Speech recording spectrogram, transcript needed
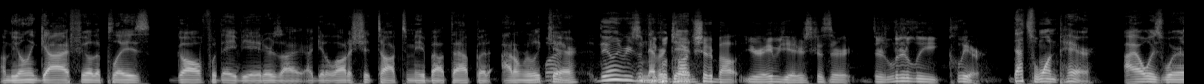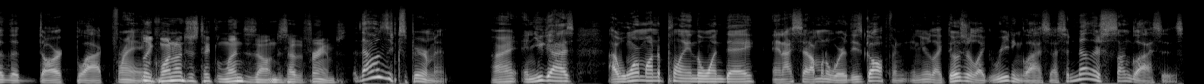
I'm the only guy I feel that plays golf with aviators. I, I get a lot of shit talked to me about that, but I don't really But care. The only reason Never people talk shit about your aviators because they're they're literally clear. That's one pair. I always wear the dark black frame. Like, why not just take the lenses out and just have the frames? that was an experiment. All right. And you guys, I wore them on the plane the one day and I said, I'm going to wear these golfing. And you're like, those are like reading glasses. I said, no, they're sunglasses.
